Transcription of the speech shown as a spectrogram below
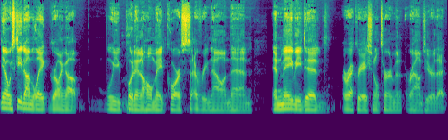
You know, we skied on the lake growing up we put in a homemade course every now and then, and maybe did a recreational tournament around here that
